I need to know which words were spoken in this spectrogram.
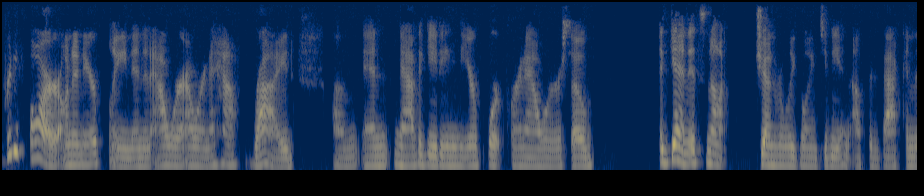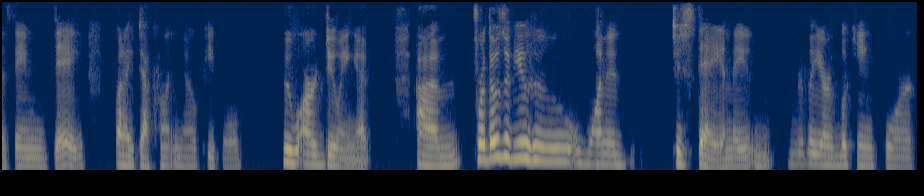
pretty far on an airplane in an hour, hour and a half ride, um, and navigating the airport for an hour or so. Again, it's not generally going to be an up and back in the same day, but I definitely know people who are doing it. Um, for those of you who wanted to stay and they really are looking for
